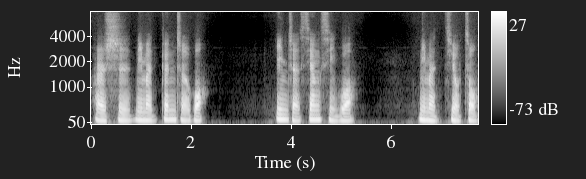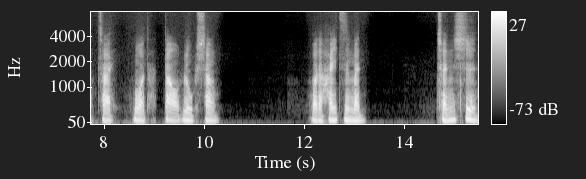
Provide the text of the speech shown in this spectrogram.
而是你们跟着我，因着相信我，你们就走在我的道路上。我的孩子们，成事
